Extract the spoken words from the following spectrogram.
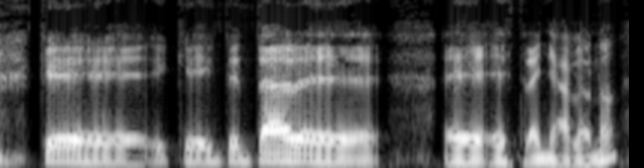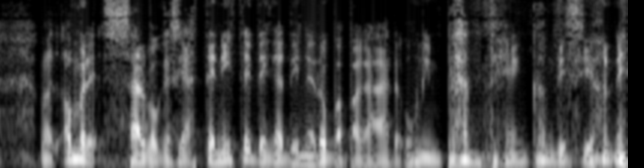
que, que intentar eh, eh, extrañarlo, ¿no? hombre, salvo que seas tenista y tengas dinero para pagar un implante en condiciones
